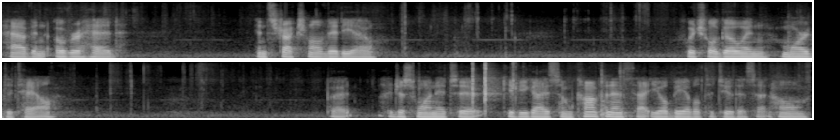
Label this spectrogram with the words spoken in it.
have an overhead instructional video which will go in more detail. But I just wanted to give you guys some confidence that you'll be able to do this at home.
